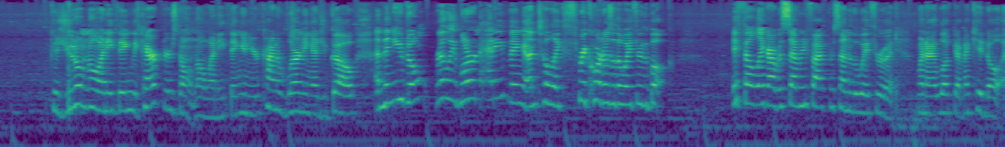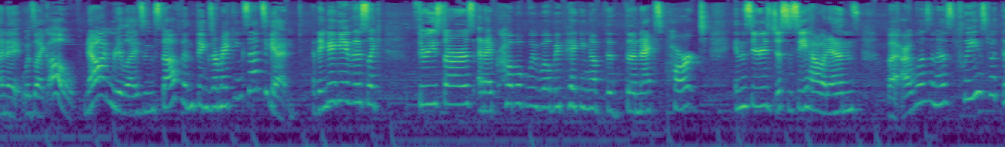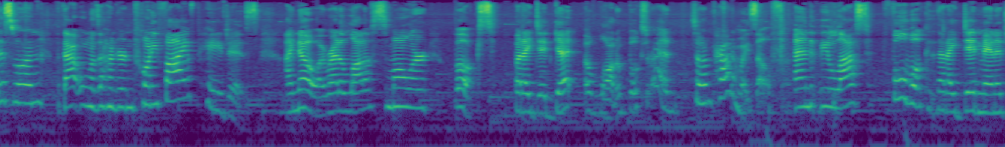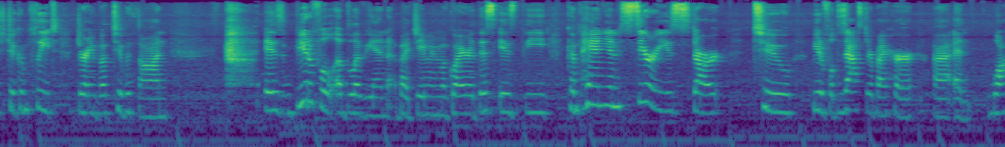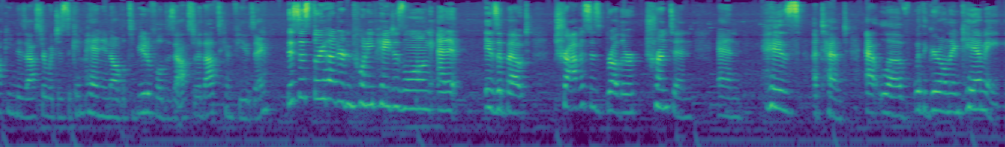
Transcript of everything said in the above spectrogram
because you don't know anything, the characters don't know anything, and you're kind of learning as you go, and then you don't really learn anything until like three quarters of the way through the book. It felt like I was 75% of the way through it when I looked at my Kindle and it was like, oh, now I'm realizing stuff and things are making sense again. I think I gave this like three stars and I probably will be picking up the, the next part in the series just to see how it ends but I wasn't as pleased with this one. But that one was 125 pages. I know, I read a lot of smaller books, but I did get a lot of books read, so I'm proud of myself. And the last full book that I did manage to complete during Booktubeathon is Beautiful Oblivion by Jamie McGuire. This is the companion series start to Beautiful Disaster by her, uh, and Walking Disaster, which is the companion novel to Beautiful Disaster. That's confusing. This is 320 pages long, and it is about Travis's brother Trenton and his attempt at love with a girl named Cami.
